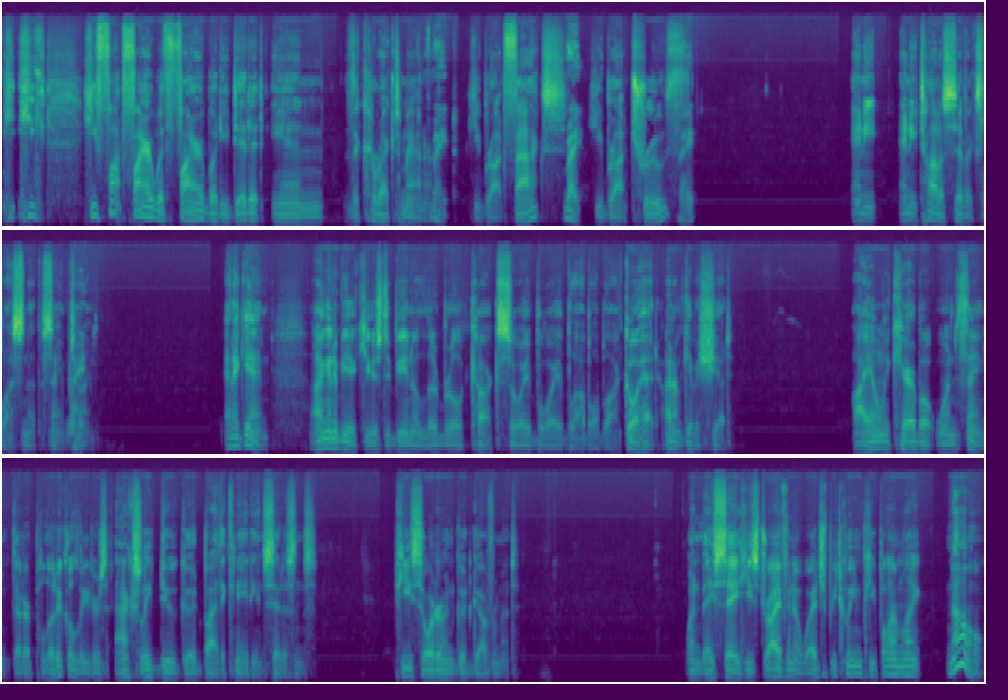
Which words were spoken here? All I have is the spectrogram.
He, he he fought fire with fire, but he did it in the correct manner. Right. He brought facts. Right. He brought truth. Right. And he and he taught a civics lesson at the same time. And again, I'm going to be accused of being a liberal cuck, soy boy, blah blah blah. Go ahead. I don't give a shit. I only care about one thing that our political leaders actually do good by the Canadian citizens peace, order, and good government. When they say he's driving a wedge between people, I'm like, no,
